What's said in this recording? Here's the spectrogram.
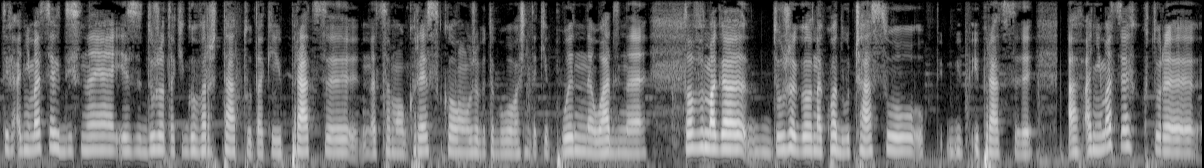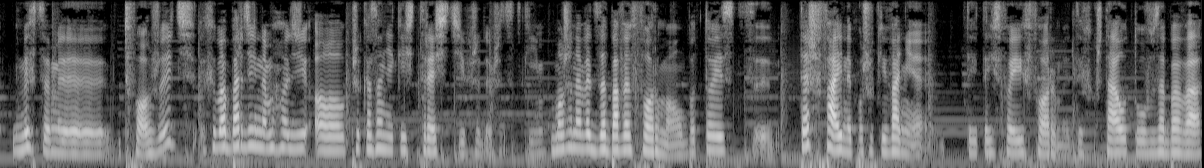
w tych animacjach Disneya jest dużo takiego warsztatu, takiej pracy nad samą kreską, żeby to było właśnie takie płynne, ładne. To wymaga dużego nakładu czasu i, i pracy. A w animacjach, które my chcemy tworzyć, chyba bardziej nam chodzi o przekazanie jakiejś treści przede wszystkim. Może nawet zabawę formą, bo to jest y, też fajne poszukiwanie tej, tej swojej formy, tych kształtów, zabawa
